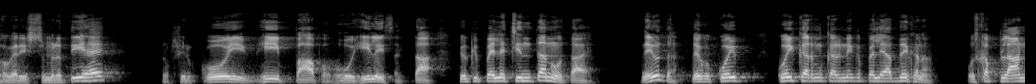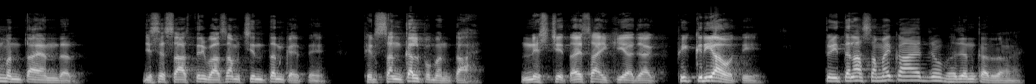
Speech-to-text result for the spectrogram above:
अगर स्मृति है तो फिर कोई भी पाप हो ही नहीं सकता, क्योंकि पहले चिंतन होता है। नहीं होता? देखो, कोई कोई कर्म करने के पहले आप देखना, उसका प्लान बनता है अंदर, जिसे शास्त्रीय भाषा में चिंतन कहते हैं। फिर संकल्प बनता है, निश्चित ऐसा ही किया जाएगा फिर क्रिया होती है। तो इतना समय कहाँ है जो भजन कर रहा है?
